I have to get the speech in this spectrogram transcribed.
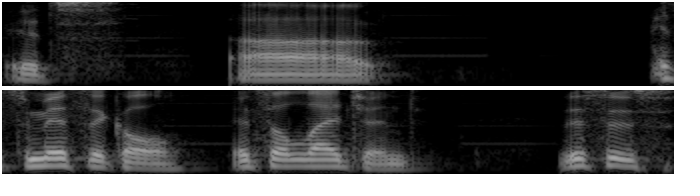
It's, uh, it's mythical. It's a legend. This is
